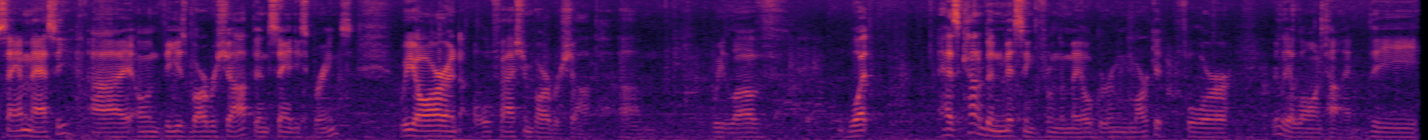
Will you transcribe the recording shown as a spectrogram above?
Sam Massey. I own V's Barbershop in Sandy Springs. We are an old-fashioned barbershop. Um, we love what has kind of been missing from the male grooming market for really a long time. The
